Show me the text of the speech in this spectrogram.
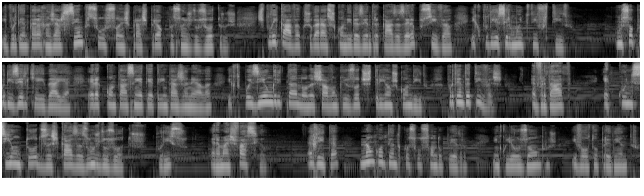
e por tentar arranjar sempre soluções para as preocupações dos outros, explicava que jogar às escondidas entre casas era possível e que podia ser muito divertido. Começou por dizer que a ideia era que contassem até 30 à janela e que depois iam gritando onde achavam que os outros teriam escondido, por tentativas. A verdade é que conheciam todos as casas uns dos outros, por isso era mais fácil. A Rita, não contente com a solução do Pedro, encolheu os ombros e voltou para dentro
